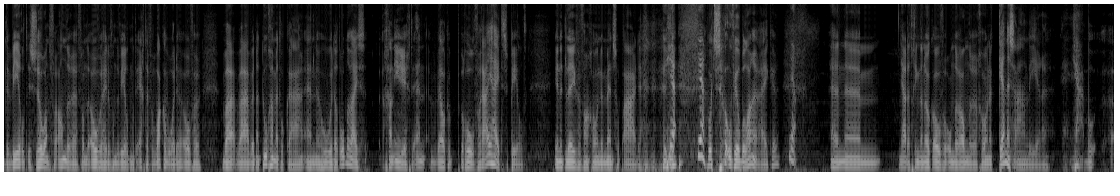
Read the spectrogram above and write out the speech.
de wereld is zo aan het veranderen, van de overheden van de wereld moet echt even wakker worden over waar, waar we naartoe gaan met elkaar en hoe we dat onderwijs gaan inrichten en welke rol vrijheid speelt in het leven van gewoon de mensen op aarde. Ja, ja. Het wordt zoveel belangrijker. Ja. En ehm, ja, dat ging dan ook over onder andere gewoon een kennis aanleren. Ja, eh,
